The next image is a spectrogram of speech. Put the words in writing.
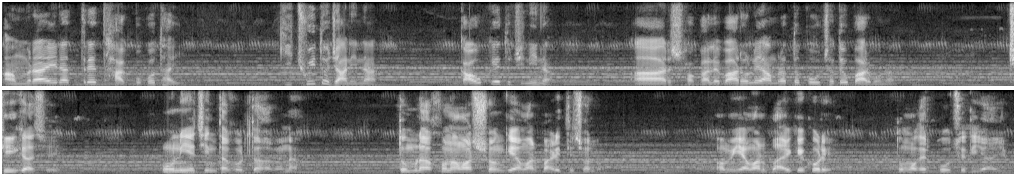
আমরা এই রাত্রে থাকব কোথায়? কিছুই তো জানি না। কাউকে তো চিনি না। আর সকালে বার হলে আমরা তো পৌঁছাতেও পারব না। ঠিক আছে। ও নিয়ে চিন্তা করতে হবে না। তোমরা এখন আমার সঙ্গে আমার বাড়িতে চলো। আমি আমার বাইকে করে তোমাদের পৌঁছে দিয়ে আসব।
